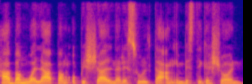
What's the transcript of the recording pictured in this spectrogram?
habang wala pang opisyal na resulta ang investigasyon.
